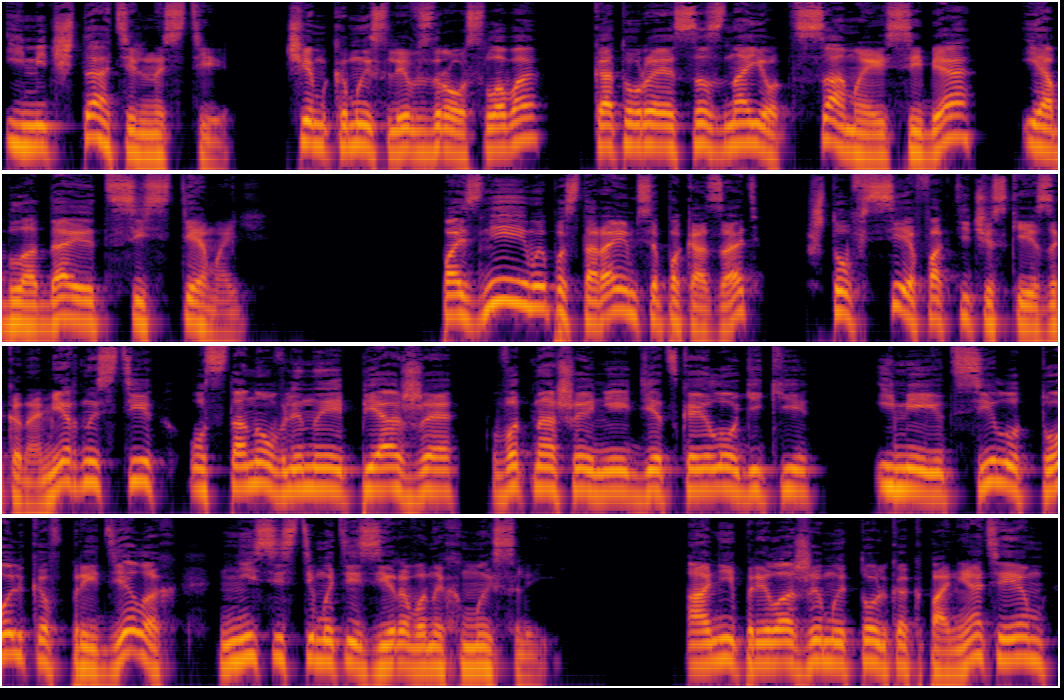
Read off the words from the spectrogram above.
и мечтательности, чем к мысли взрослого, которое сознает самое себя и обладает системой. Позднее мы постараемся показать, что все фактические закономерности, установленные Пиаже в отношении детской логики, имеют силу только в пределах несистематизированных мыслей. Они приложимы только к понятиям,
